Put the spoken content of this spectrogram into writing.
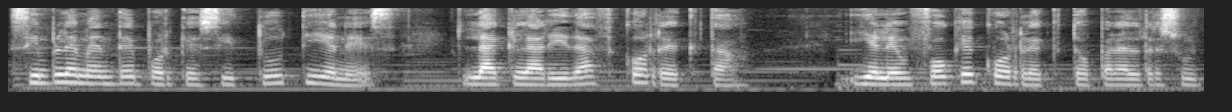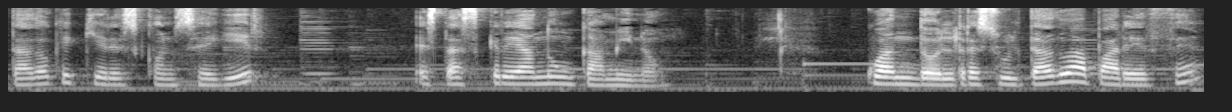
simplemente porque si tú tienes la claridad correcta y el enfoque correcto para el resultado que quieres conseguir, estás creando un camino. Cuando el resultado aparece,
